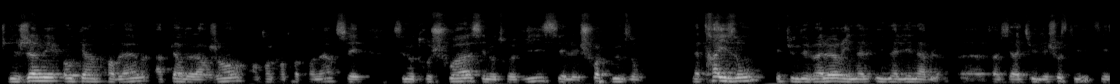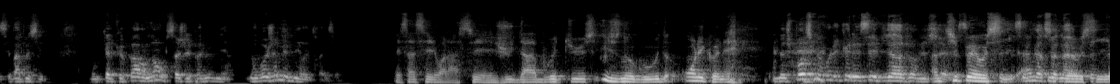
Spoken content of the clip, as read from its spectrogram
je n'ai jamais aucun problème à perdre de l'argent en tant qu'entrepreneur. C'est notre choix, c'est notre vie, c'est les choix que nous faisons. La trahison est une des valeurs inaliénables. Euh, enfin, c'est une des choses qui, c'est pas possible. Donc quelque part, non, ça je l'ai pas vu venir. on voit jamais venir une trahison. Et ça, c'est voilà, c'est Judas, Brutus, is no good. On les connaît. Mais je pense que vous les connaissez bien, Jean-Michel. Un petit peu aussi. un petit peu aussi.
